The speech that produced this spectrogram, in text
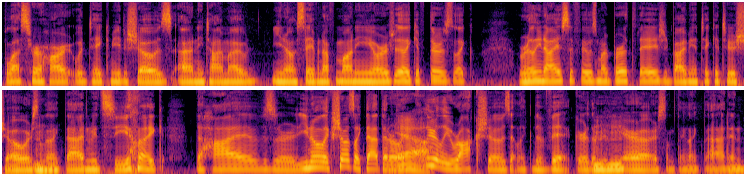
bless her heart, would take me to shows anytime I would, you know, save enough money, or she, like if there's like really nice if it was my birthday, she'd buy me a ticket to a show or something Mhm. like that, and we'd see like the Hives or you know like shows like that that are Yeah. like clearly rock shows at like the Vic or the Mhm. Riviera or something like that, and.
